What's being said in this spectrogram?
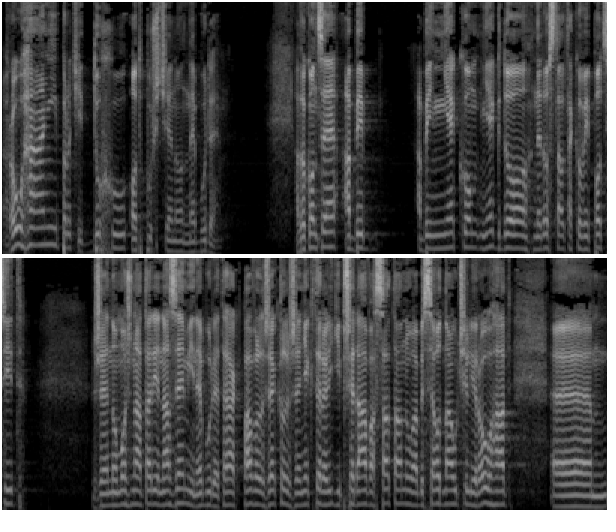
Rouhání proti duchu odpuštěno nebude. A dokonce, aby, aby někom, někdo nedostal takový pocit, že no možná tady na zemi nebude. Tak jak Pavel řekl, že některé lidi předává satanu, aby se odnaučili rouhat ehm,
